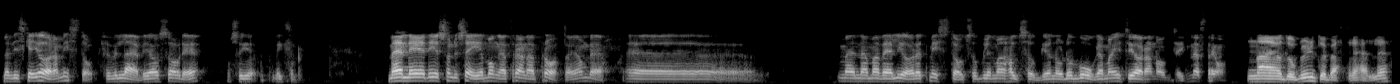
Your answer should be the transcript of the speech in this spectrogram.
Men vi ska göra misstag, för vi lär vi oss av det. Och så, liksom. Men eh, det är som du säger, många tränare pratar ju om det. Eh, men när man väl gör ett misstag så blir man halshuggen och då vågar man ju inte göra någonting nästa gång. Nej, och då blir du inte bättre heller.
